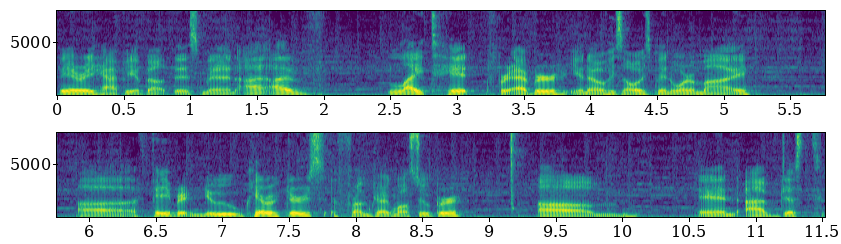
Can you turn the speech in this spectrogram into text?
very happy about this, man. I, have liked Hit forever. You know, he's always been one of my uh, favorite new characters from Dragon Ball Super. Um, and I've just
